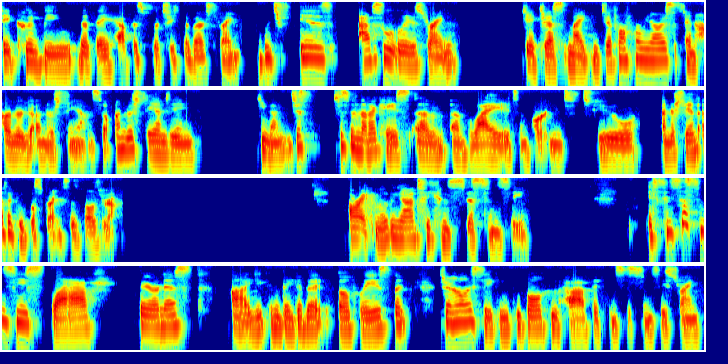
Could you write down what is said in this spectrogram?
it could be that they have this particular strength, which is absolutely a strength. It just might be different from yours and harder to understand. So understanding, you know, just, just another case of, of why it's important to understand other people's strengths as well as your own. All right, moving on to consistency. It's consistency slash fairness. Uh, you can think of it both ways, but generally speaking, people who have the consistency strength,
